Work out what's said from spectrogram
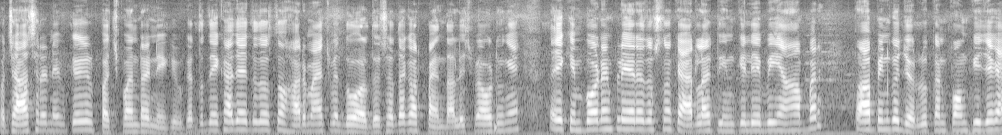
पचास रन एक विकेट पचपन रन एक विकेट तो देखा जाए तो दोस्तों हर मैच में दो अर्धशतक और पैंतालीस पे आउट होंगे तो एक इंपॉर्टेंट प्लेयर है दोस्तों केरला टीम के लिए भी यहाँ पर। तो आप इनको ज़रूर कंफर्म कीजिएगा।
